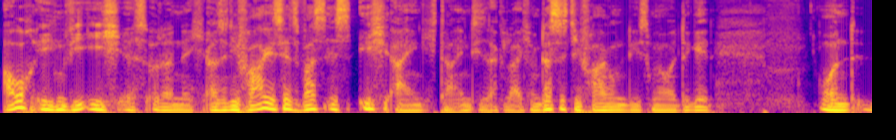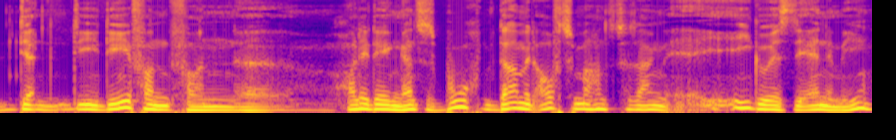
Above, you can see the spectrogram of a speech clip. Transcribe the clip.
auch irgendwie ich ist oder nicht. Also die Frage ist jetzt, was ist ich eigentlich da in dieser Gleichung? Das ist die Frage, um die es mir heute geht. Und die, die Idee von, von äh, Holiday, ein ganzes Buch damit aufzumachen, zu sagen, Ego is the enemy,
